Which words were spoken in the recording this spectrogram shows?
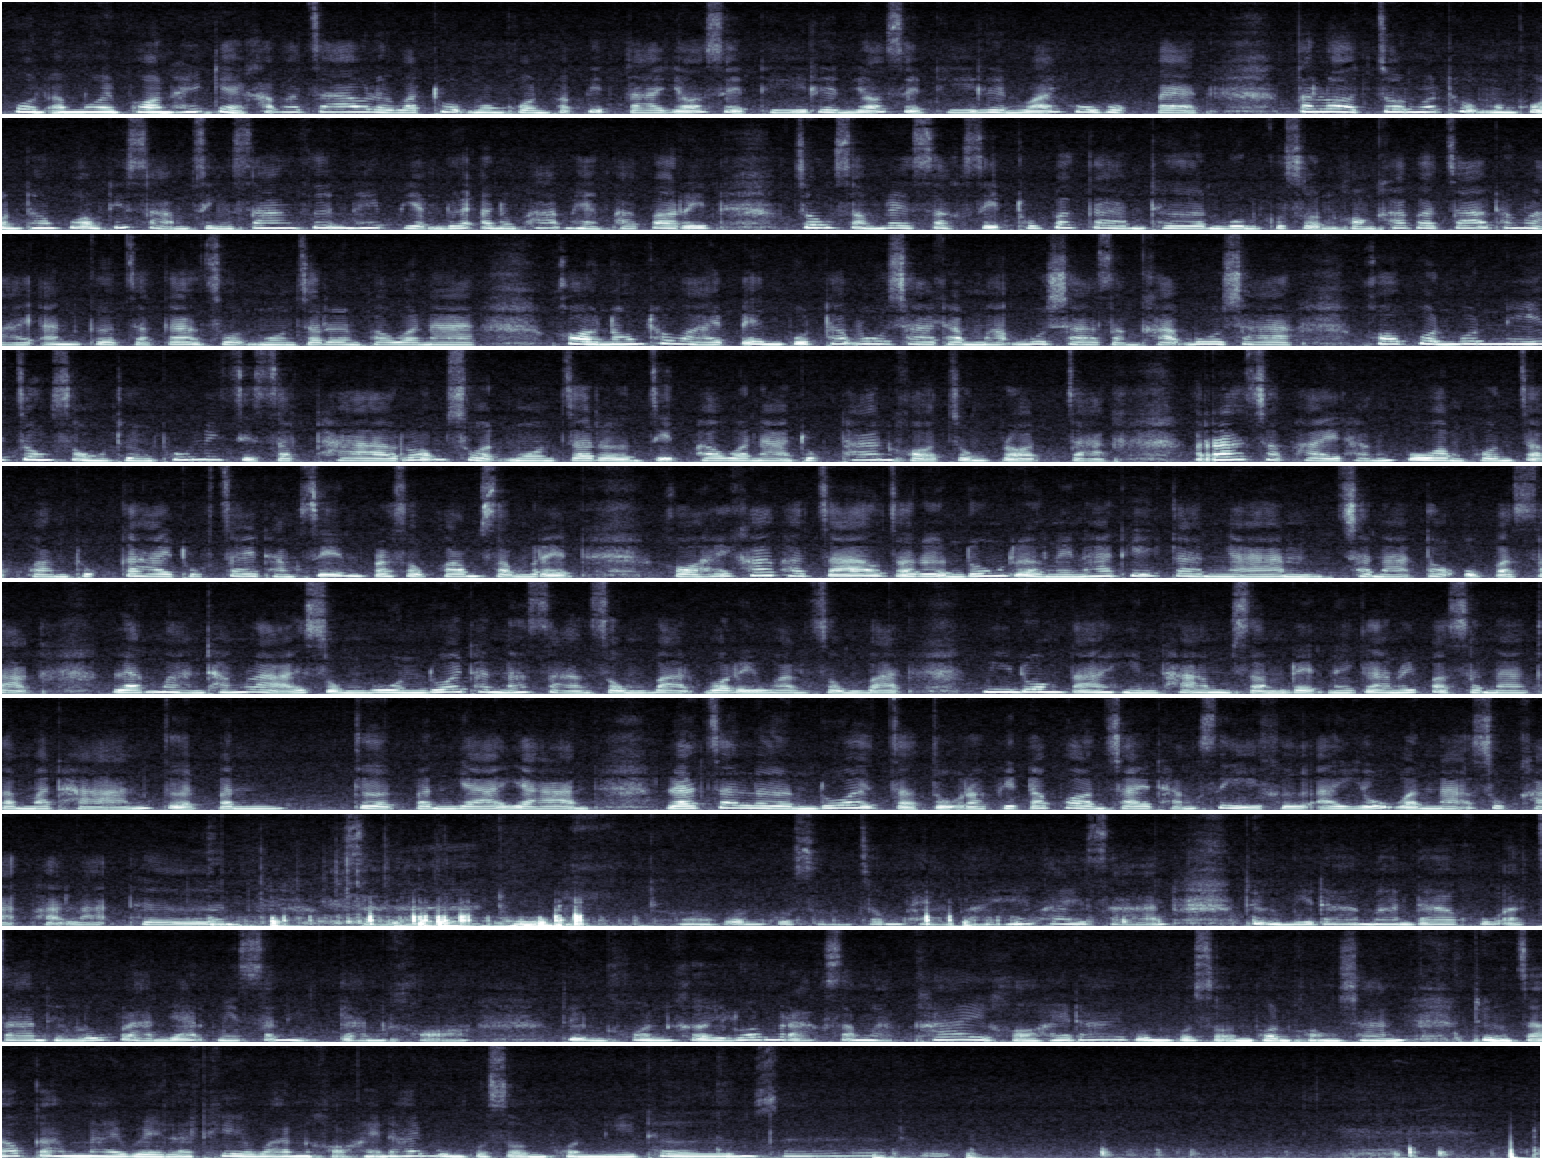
โปรดอำนวยพรให้แก่ข้าพเจ้า และวัตถุมงคลพระปิดตายอดเศรษฐีเหรียญยอดเศรษฐีเหรียญไหว้ครู68 ตลอดจนวัตถุมงคลทั้งปวงที่สามสิ่งสร้างขึ้นให้เปี่ยมด้วยอนุภาพแห่งพระปริตจงสำเร็จศักดิ์สิทธิ์ทุกประการเทินบุญกุศลของข้าพเจ้าทั้งหลายอันเกิดจากการสวดมนต์เจริญภาวนา ขอน้อมถวายเป็นพุทธบูชาธรรมบูชาสังฆบูชา ขอผลบุญนี้จงส่งถึงผู้มีจิตศรัทธา ร่วมสวดมนต์เจริญจิตภาวนาทุกท่านขอจงปลอดจากราชภัยทั้งปวง พ้นจากความทุกข์กายทุกใจทั้งสิ้นประสบความสำเร็จ ขอให้ข้าพเจ้าเจริญรุ่งเรืองในหน้าที่การงาน ชนะต่ออุปสรรค และหมารทั้งหลายสมบูรณ์ด้วยธนสารสมบัติบริวารสมบัติ มีดวงตาเห็นธรรมสำเร็จในการวิปัสสนากรรมฐานเกิดปัญเกิดปัญญายาณ และเจริญด้วยจตุรพิทพรชัยทั้ง 4 คืออายุวันนะสุขะภาละเทินสาธุ อบุญกุศลจงแผ่ไปให้ภัยศาลถึงบิดามารดาครูอาจารย์ถึงลูกหลานญาติมิตรสนิทกันขอ ถึงคนเคยร่วมรักสมัครไข่ขอให้ได้บุญกุศลผลของฉัน ถึงเจ้ากรรมนายเวรและเทวันขอให้ได้บุญกุศลผลนี้เทินสาธุ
